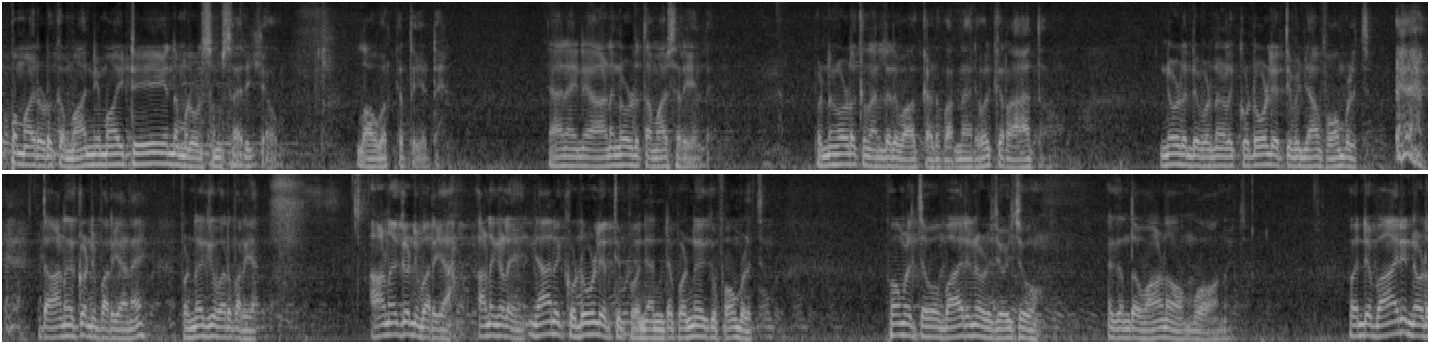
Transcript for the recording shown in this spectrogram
ഉപ്പമാരോടൊക്കെ മാന്യമായിട്ടേ നമ്മളോട് സംസാരിക്കാവും. അള്ളാഹു വർക്കത്ത് ചെയ്യട്ടെ. ഞാൻ അതിന് ആണുങ്ങളോട് തമാശ അറിയല്ലേ പെണ്ണുങ്ങളോടൊക്കെ നല്ലൊരു വാക്കാണ് പറഞ്ഞാൽ അവർക്ക് റാഹത്താവും. എന്നോട് എന്റെ പെണ്ണുങ്ങൾ കൊടുവള്ളി എത്തിയപ്പോൾ ഞാൻ ഫോൺ വിളിച്ചു. ഇത് ആണുങ്ങൾക്ക് വേണ്ടി പറയുകയാണേ പെണ്ണുങ്ങൾക്ക് വേറെ പറയാം. ആണുങ്ങൾക്ക് വേണ്ടി പറയാം. ആണുങ്ങളെ ഞാൻ കൊടുവള്ളി എത്തിയപ്പോൾ ഞാൻ എന്റെ പെണ്ണുങ്ങൾക്ക് ഫോൺ വിളിച്ചു. ഫോൺ വിളിച്ചപ്പോൾ ഭാര്യനോട് ചോദിച്ചു എന്തോ വേണോ പോവാന്ന് ചോദിച്ചു. അപ്പോൾ എന്റെ ഭാര്യ എന്നോട്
